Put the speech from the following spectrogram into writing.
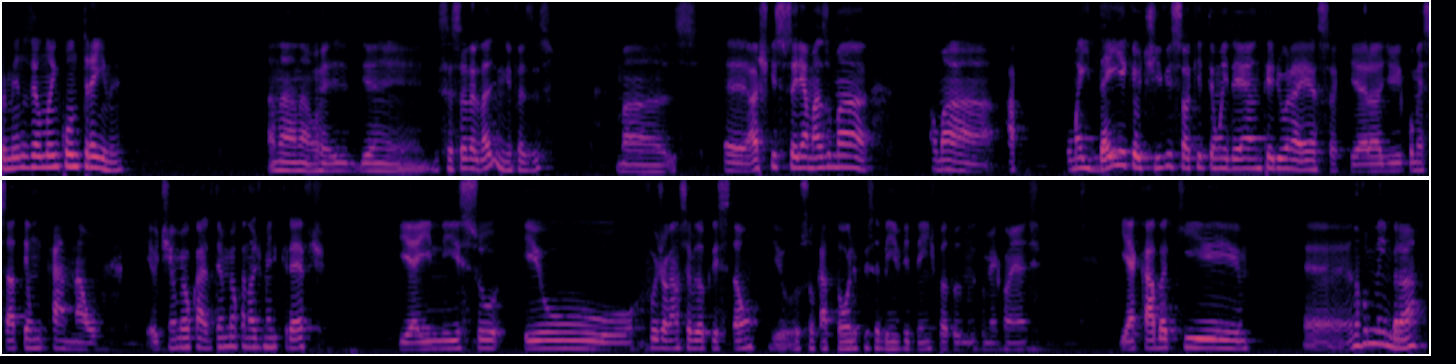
pelo menos eu não encontrei, né? Ah, não, não. É, é, isso é verdade, ninguém faz isso. Mas é, acho que isso seria mais uma, uma, uma ideia que eu tive, só que tem uma ideia anterior a essa, que era de começar a ter um canal eu tinha meu, tenho meu canal de Minecraft. E aí nisso eu fui jogar no servidor cristão. Eu sou católico, isso é bem evidente para todo mundo que me conhece. E acaba que. É, eu não vou me lembrar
